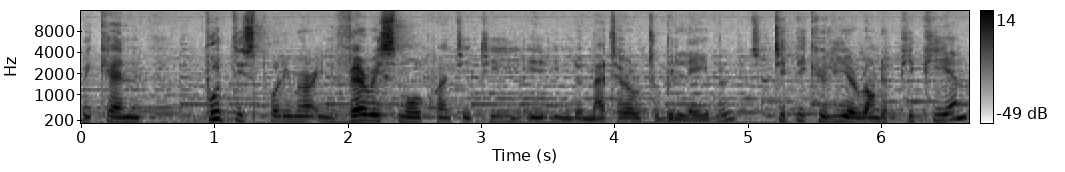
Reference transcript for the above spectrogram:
We can put this polymer in very small quantity in the material to be labeled, typically around a ppm.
